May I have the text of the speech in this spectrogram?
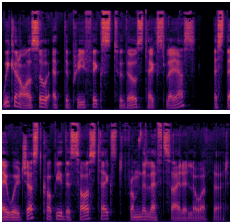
We can also add the prefix to those text layers, as they will just copy the source text from the left-sided lower third.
